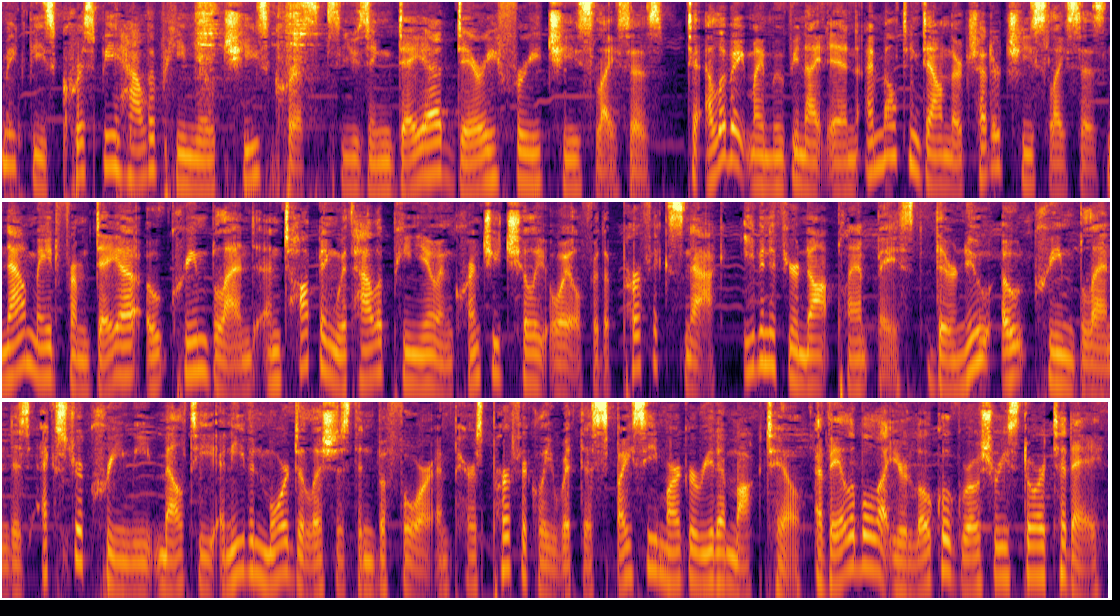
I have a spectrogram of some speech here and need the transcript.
make these crispy jalapeno cheese crisps using Daiya dairy-free cheese slices. To elevate my movie night in, I'm melting down their cheddar cheese slices, now made from Daiya oat cream blend, and topping with jalapeno and crunchy chili oil for the perfect snack, even if you're not plant-based. Their new oat cream blend is extra creamy, melty, and even more delicious than before, and pairs perfectly with this spicy margarita mocktail. Available at your local grocery store today.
